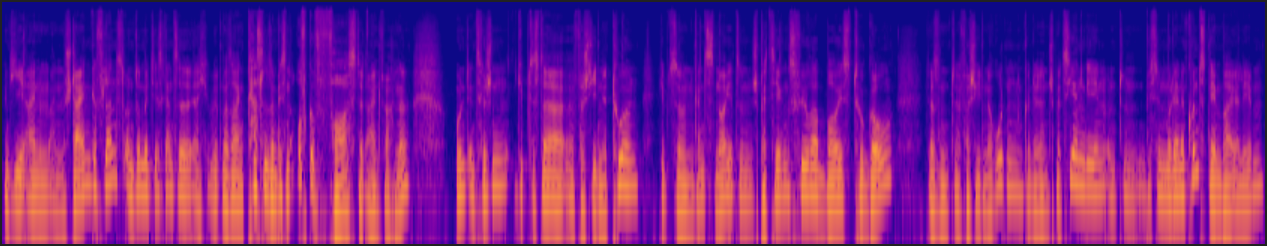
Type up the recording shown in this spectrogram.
mit je einem, einem Stein gepflanzt und somit das ganze, ich würde mal sagen, Kassel so ein bisschen aufgeforstet einfach, ne? Und inzwischen gibt es da äh, verschiedene Touren, gibt so ein ganz neu, so einen Spazierungsführer, Boys to Go. Da sind äh, verschiedene Routen, könnt ihr dann spazieren gehen und ein bisschen moderne Kunst nebenbei erleben.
